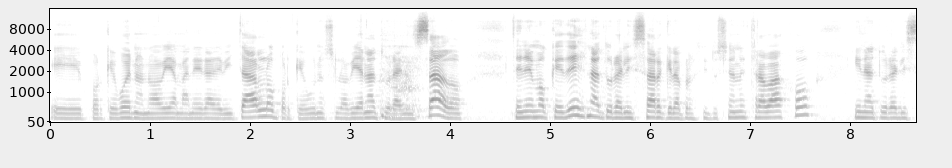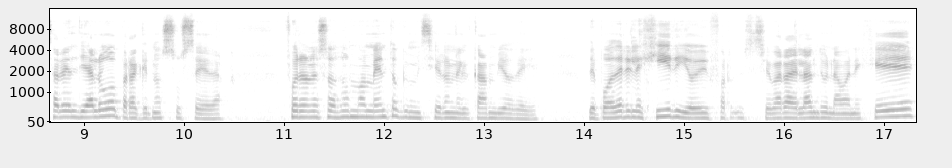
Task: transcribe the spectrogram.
eh, porque bueno, no había manera de evitarlo, porque uno se lo había naturalizado. Tenemos que desnaturalizar que la prostitución es trabajo y naturalizar el diálogo para que no suceda. Fueron esos dos momentos que me hicieron el cambio de, de poder elegir y hoy llevar adelante una ONG,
